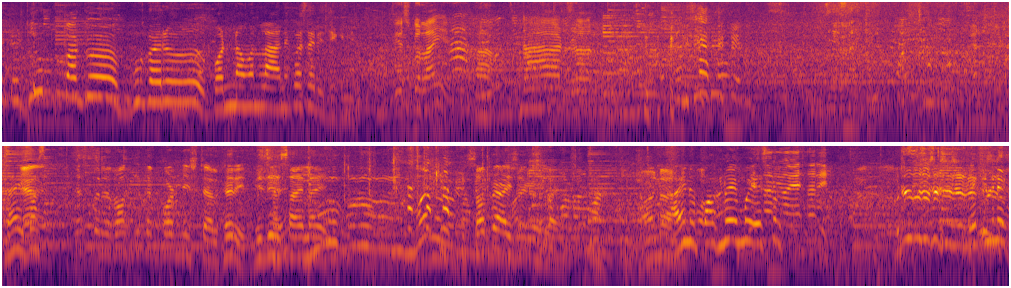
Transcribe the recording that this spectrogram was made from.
त्यो डुब्बाको बुकहरू पढ्न मन लाग्यो भने कसरी झिक्ने त्यसको लागि? यस्तो पढ्ने स्टाइल फेरि विजय साईलाई। सबै आइसक्यो उसलाई होइन। पक्नै म मिनट।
